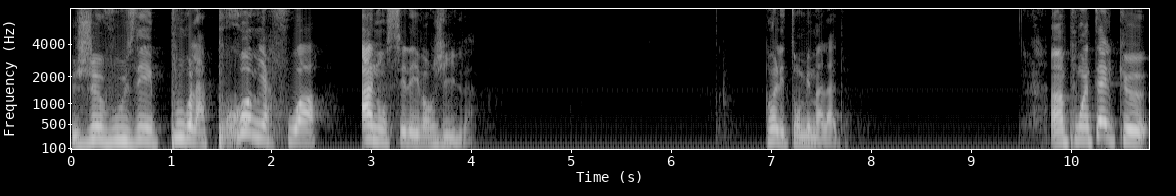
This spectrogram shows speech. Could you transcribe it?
je vous ai pour la première fois annoncé l'évangile. Paul est tombé malade. À un point tel que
